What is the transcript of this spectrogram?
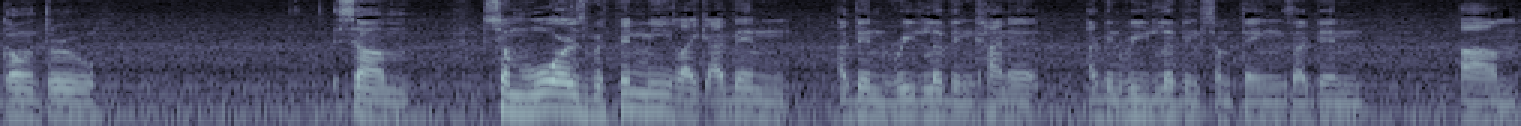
going through some some wars within me. Like I've been I've been reliving kind of I've been reliving some things. I've been um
